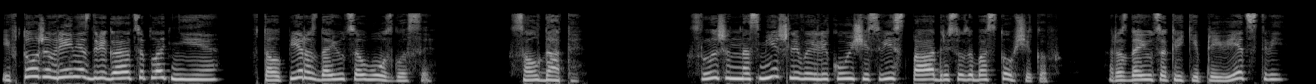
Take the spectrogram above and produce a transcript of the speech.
и в то же время сдвигаются плотнее, в толпе раздаются возгласы. «Солдаты!» Слышен насмешливый и ликующий свист по адресу забастовщиков. Раздаются крики приветствий,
